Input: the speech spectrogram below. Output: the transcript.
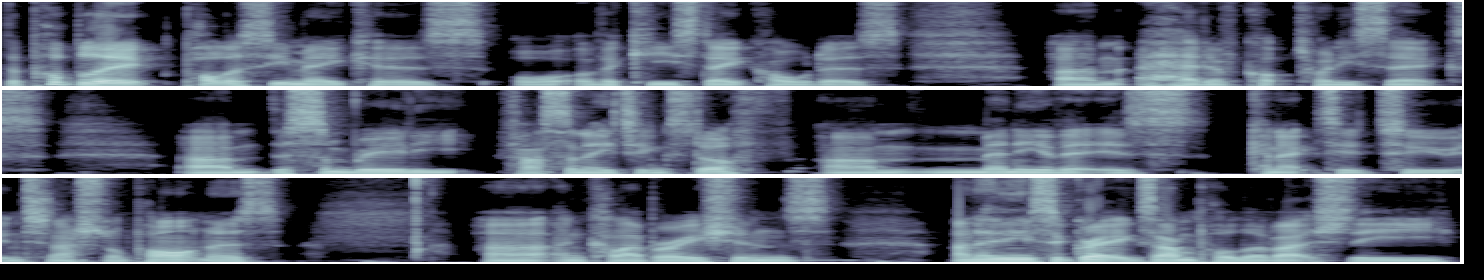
the public, policymakers, or other key stakeholders um, ahead of COP26. Um, there's some really fascinating stuff. Um, many of it is connected to international partners uh, and collaborations. And I think it's a great example of actually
